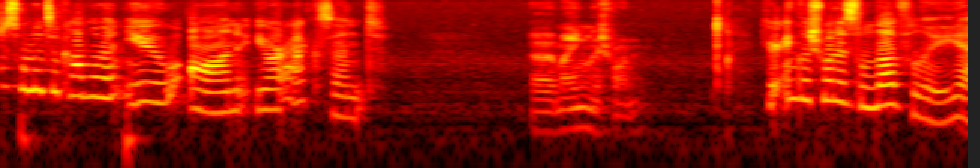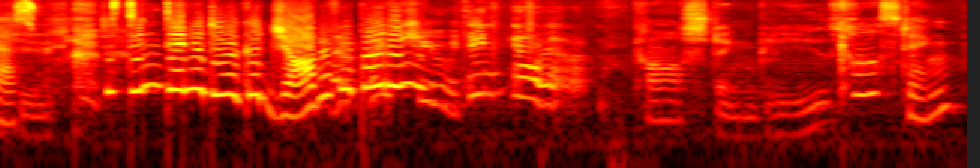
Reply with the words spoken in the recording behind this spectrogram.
just wanted to compliment you on your accent. Uh, my English one. Your English one is lovely, yes. Just didn't Daniel do a good job, everybody? you. Thank you. Casting, please. Casting.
